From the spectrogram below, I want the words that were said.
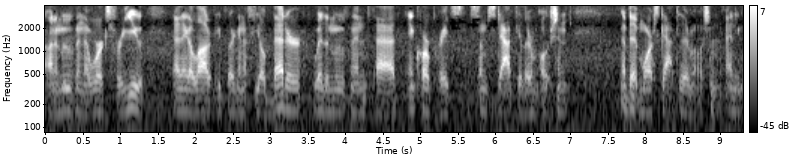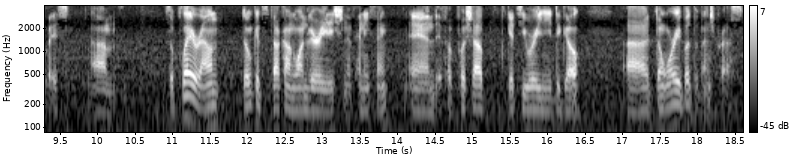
on a movement that works for you. I think a lot of people are going to feel better with a movement that incorporates some scapular motion, a bit more scapular motion, anyways. Um, so play around. Don't get stuck on one variation of anything. And if a push up gets you where you need to go, uh, don't worry about the bench press.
